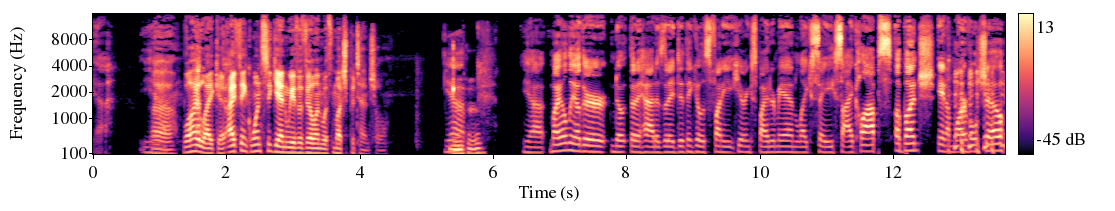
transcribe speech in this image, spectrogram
yeah, yeah, Uh, well, I like it. I think once again we have a villain with much potential. yeah, Mhm. yeah. My only other note that I had is that I did think it was funny hearing Spider-Man like say Cyclops a bunch in a Marvel show.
